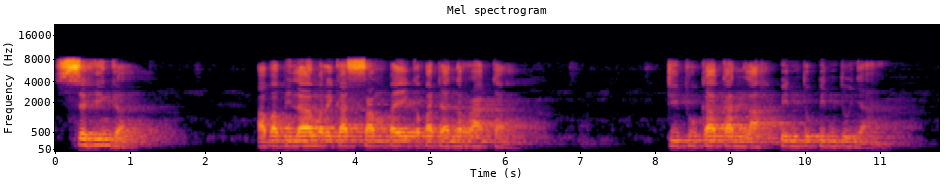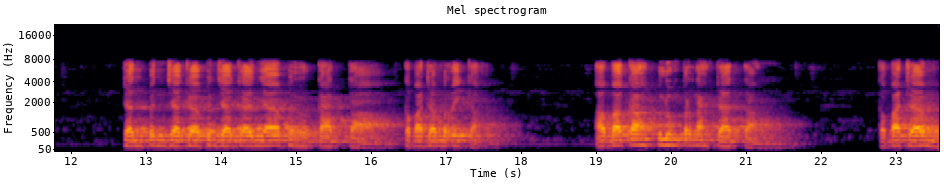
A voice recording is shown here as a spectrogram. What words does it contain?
Sehingga apabila mereka sampai kepada neraka dibukakanlah pintu-pintunya. Dan penjaga-penjaganya berkata kepada mereka apakah belum pernah datang kepadamu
